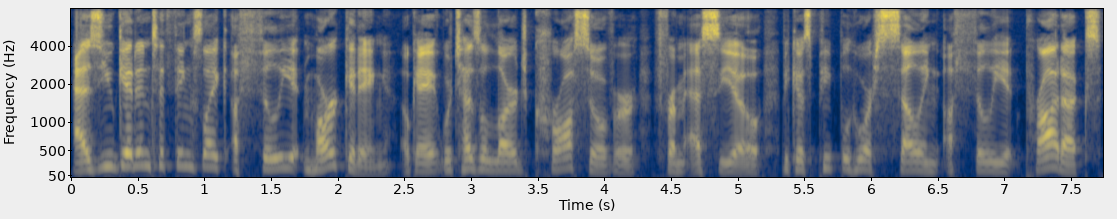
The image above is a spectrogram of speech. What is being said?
as you get into things like affiliate marketing, okay, which has a large crossover from SEO because people who are selling affiliate products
